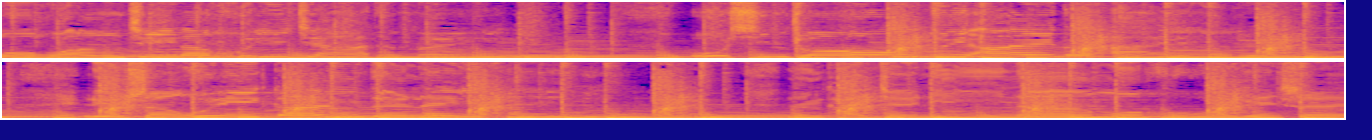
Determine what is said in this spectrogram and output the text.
我忘记了回家的美，我心中最爱的爱人，脸上未干的泪痕。看着你那模糊眼神，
